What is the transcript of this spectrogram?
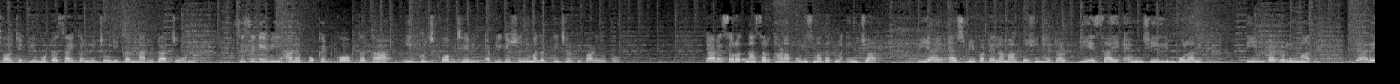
છ જેટલી મોટરસાયકલની ચોરી કરનાર રીડા ચોરને સીસીટીવી અને પોકેટ કોપ તથા ઈ ગુજકોપ જેવી એપ્લિકેશનની મદદથી ઝડપી પાડ્યો હતો. ત્યારે સુરતના સરથાણા પોલીસ મથકના ઇન્ચાર્જ પીઆઈ એસબી પટેલના માર્ગદર્શન હેઠળ પીએસઆઈ એમજી લીંબોલાની ટીમ પેટ્રોલિંગમાં હતી. ત્યારે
